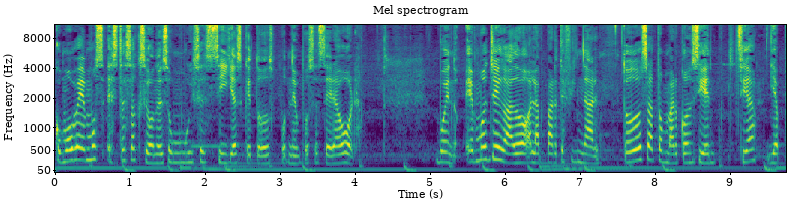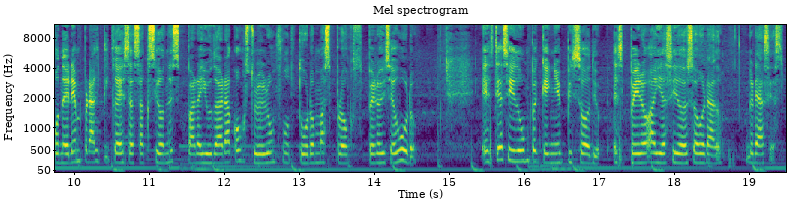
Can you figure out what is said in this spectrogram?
Como vemos, estas acciones son muy sencillas que todos podemos hacer ahora. Bueno, hemos llegado a la parte final. Todos a tomar conciencia y a poner en práctica estas acciones para ayudar a construir un futuro más próspero y seguro. Este ha sido un pequeño episodio. Espero haya sido de su agrado. Gracias.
